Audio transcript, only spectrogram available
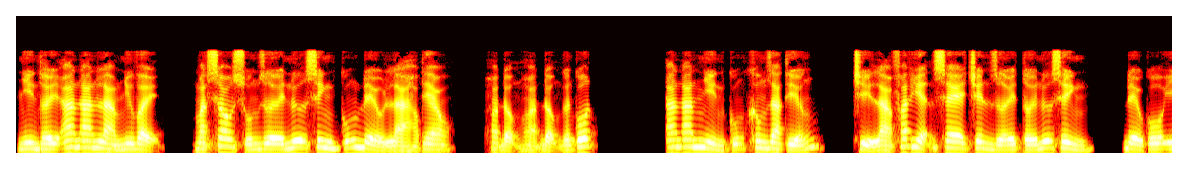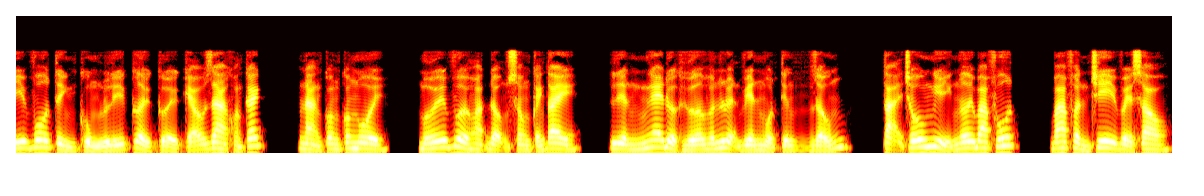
Nhìn thấy An An làm như vậy, mặt sau xuống dưới nữ sinh cũng đều là học theo, hoạt động hoạt động gân cốt. An An nhìn cũng không ra tiếng, chỉ là phát hiện xe trên dưới tới nữ sinh, đều cố ý vô tình cùng Lý cười cười kéo ra khoảng cách, nàng con con môi, mới vừa hoạt động xong cánh tay, liền nghe được hứa huấn luyện viên một tiếng giống, tại chỗ nghỉ ngơi 3 phút, 3 phần chi về sau,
